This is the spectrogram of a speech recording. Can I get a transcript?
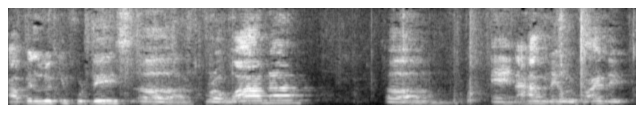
I've been looking for this uh, for a while now. Um, and I haven't been able to find it.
